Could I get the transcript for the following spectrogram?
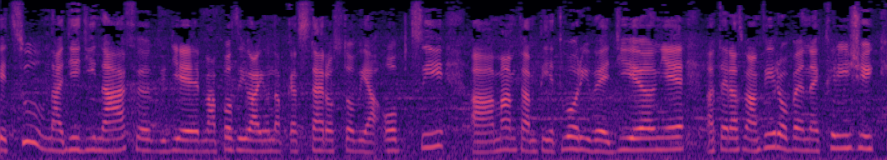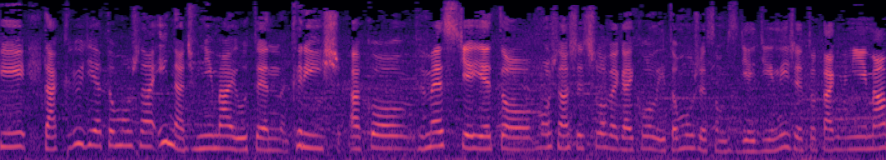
keď sú na dedinách, kde ma pozývajú napríklad starostovia obci a mám tam tie tvorivé diely, dielne a teraz mám vyrobené krížiky, tak ľudia to možno ináč vnímajú ten kríž, ako v meste je to možno, že človek aj kvôli tomu, že som z dediny, že to tak vnímam,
